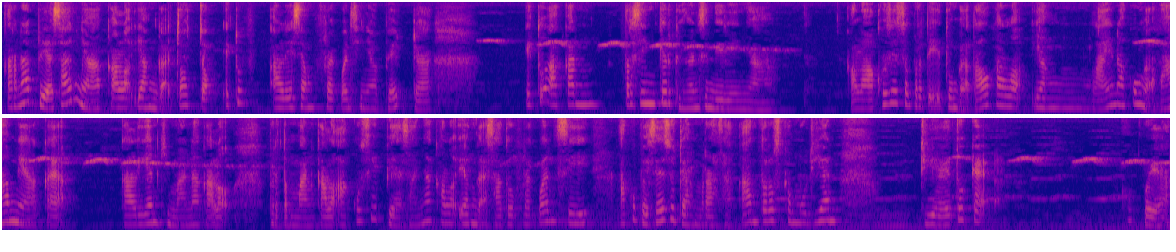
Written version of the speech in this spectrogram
Karena biasanya kalau yang nggak cocok itu alias yang frekuensinya beda itu akan tersingkir dengan sendirinya. Kalau aku sih seperti itu nggak tahu kalau yang lain aku nggak paham ya kayak kalian gimana kalau berteman? Kalau aku sih biasanya kalau yang nggak satu frekuensi aku biasanya sudah merasakan terus kemudian dia itu kayak apa ya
